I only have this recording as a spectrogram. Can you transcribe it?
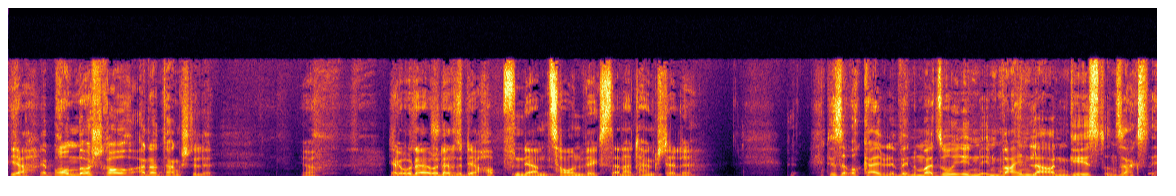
Ja, Der Brombeerstrauch an der Tankstelle. ja. ja oder, oder so der Hopfen, der am Zaun wächst an der Tankstelle. Das ist auch geil, wenn du mal so in, in Weinladen gehst und sagst,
